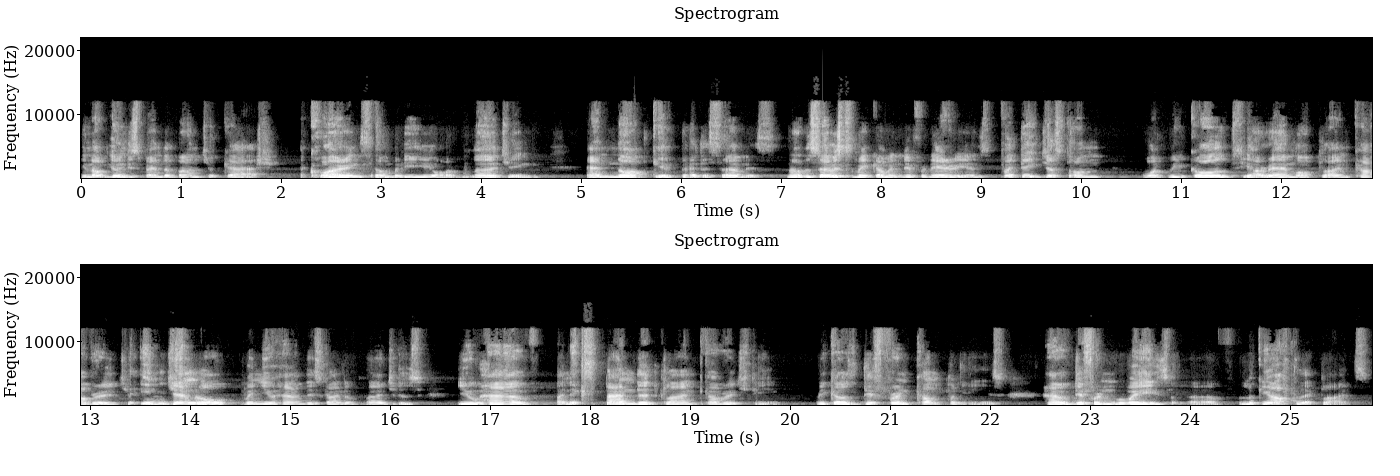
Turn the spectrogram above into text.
you're not going to spend a bunch of cash acquiring somebody or merging and not give better service. Now, the service may come in different areas. If I take just on what we call CRM or client coverage, in general, when you have this kind of mergers, you have an expanded client coverage team because different companies have different ways of looking after their clients.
